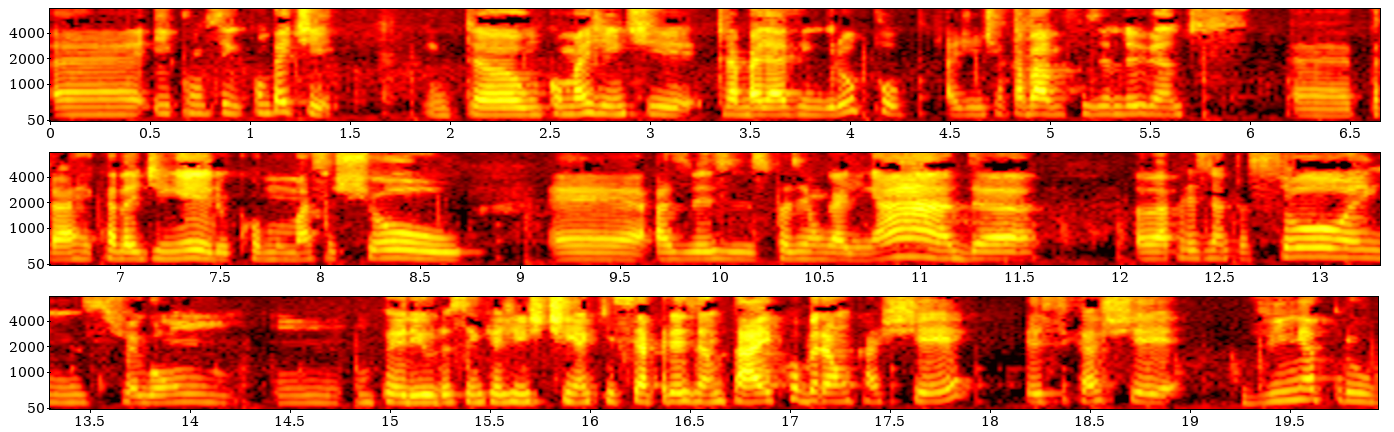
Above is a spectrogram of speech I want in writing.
é, e conseguir competir. Então, como a gente trabalhava em grupo, a gente acabava fazendo eventos é, para arrecadar dinheiro, como massa show, é, às vezes faziam galinhada, apresentações, chegou um, um, um, período assim que a gente tinha que se apresentar e cobrar um cachê. Esse cachê vinha pro,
